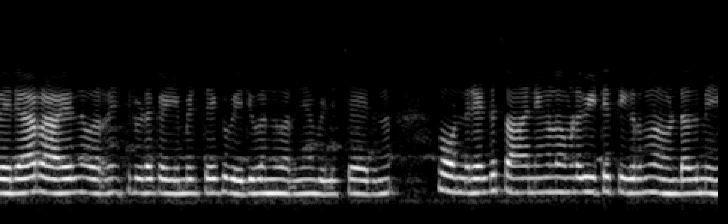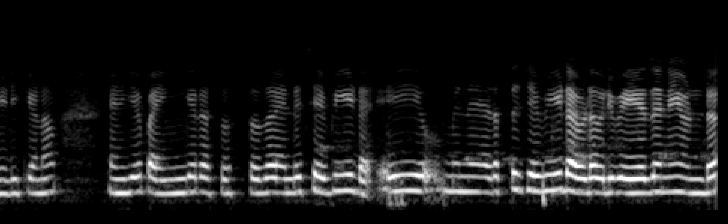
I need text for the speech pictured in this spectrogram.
വരാറായെന്ന് പറഞ്ഞ് ഇച്ചിരി കൂടെ കഴിയുമ്പോഴത്തേക്ക് വരുമെന്ന് പറഞ്ഞ് ഞാൻ വിളിച്ചായിരുന്നു. അപ്പോൾ ഒന്ന് രണ്ട് സാധനങ്ങൾ നമ്മുടെ വീട്ടിൽ തീർന്നതുകൊണ്ട് അത് മേടിക്കണം. എനിക്ക് ഭയങ്കര അസ്വസ്ഥത. എന്റെ ചെവിയുടെ ഈ പിന്നെ ഇടത്ത് ചെവിയുടെ അവിടെ ഒരു വേദനയുണ്ട്.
